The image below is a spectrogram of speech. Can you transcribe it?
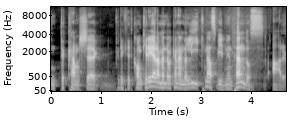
inte kanske riktigt konkurrera, men de kan ändå liknas vid Nintendos arv.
